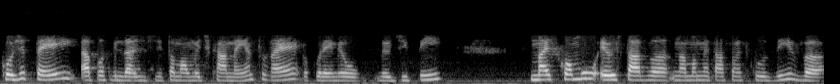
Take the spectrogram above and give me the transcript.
cogitei a possibilidade de tomar um medicamento, né? Procurei meu, meu GP, mas como eu estava na amamentação exclusiva,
